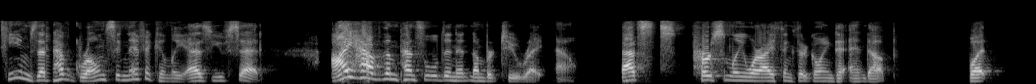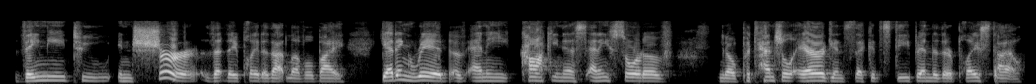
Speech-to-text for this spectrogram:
teams that have grown significantly, as you've said. I have them penciled in at number two right now. That's personally where I think they're going to end up. But they need to ensure that they play to that level by getting rid of any cockiness, any sort of you know potential arrogance that could steep into their play style.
